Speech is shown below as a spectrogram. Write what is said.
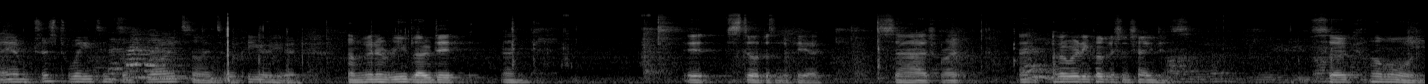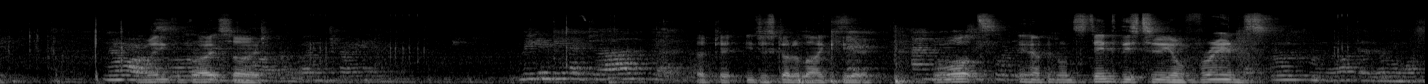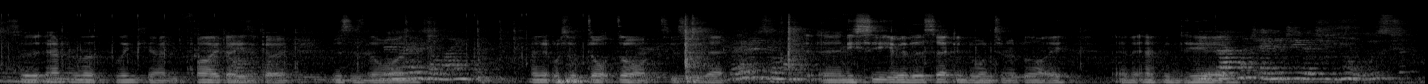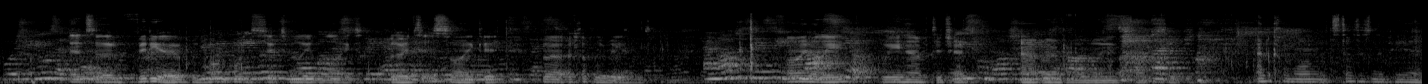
I am just waiting for Brightside to appear here. I'm gonna reload it, and it still doesn't appear. Sad, right? And I've already published the changes. So come on. I'm waiting for Brightside. Okay, you just gotta like here. What happened on send this to your friends? So it happened link I five days ago. This is the one. where is your mind then? And it was a dot dot. You see that? Where is your mind? And you see with the second one to reply. And it happened here. that much energy that you used, what you use at It's a video with you would be able 1.6 to million likes, but I it is what like you it for a couple of reasons. And not just let's say Finally, we have to check we used to our videos overall about million this. subscription. And come on, it still doesn't appear.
